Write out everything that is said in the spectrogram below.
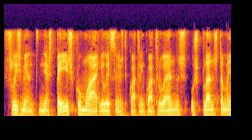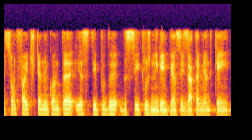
felizmente, neste país, como há eleições de 4 em 4 anos, os planos também são feitos tendo em conta esse tipo de, de ciclos. Ninguém pensa exatamente quem,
